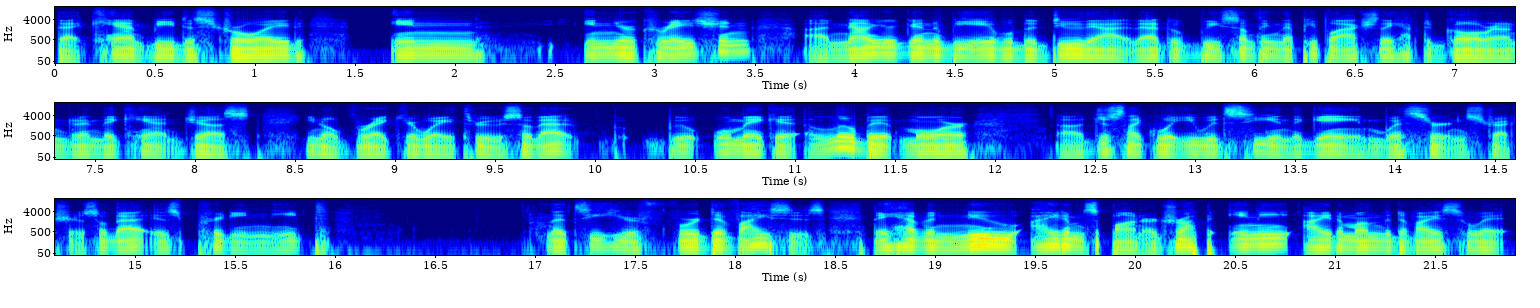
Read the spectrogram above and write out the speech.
that can't be destroyed in in your creation, uh, now you're going to be able to do that. That'll be something that people actually have to go around and they can't just you know break your way through. So that will make it a little bit more uh, just like what you would see in the game with certain structures. So that is pretty neat. Let's see here for devices. They have a new item spawner. Drop any item on the device so it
